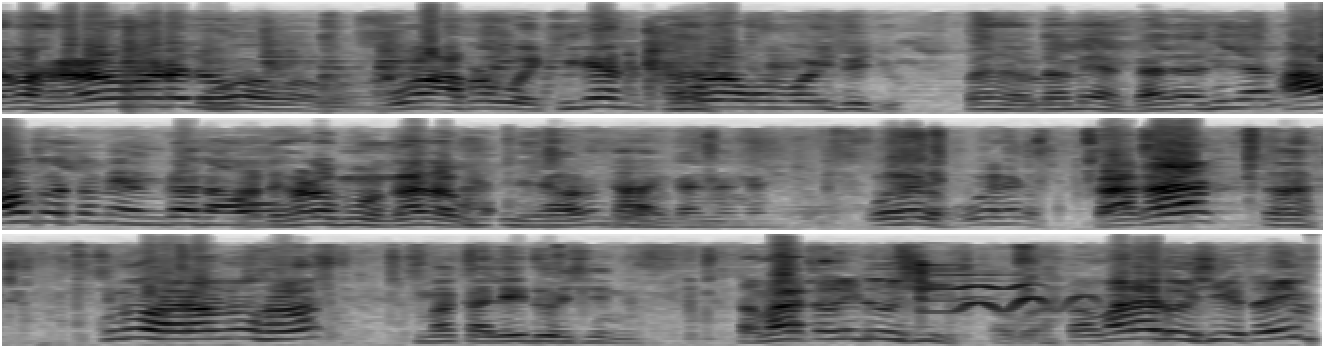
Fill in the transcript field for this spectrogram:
તમે હરાવવા માટે જો. આપણે ઓળખી રહ્યા ને. થોડા ઓમ વળી દેજો પણ તમે અંગાજ નહીં? આવો તો તમે અંગાત આવો. હેડો હું હંગાત આવું. લે અંગાજ ને અંગાજ. ઓ હેડો ઓ હેડો. કાકા? હા, કોનું હરાવનું હ? માં કલી ડોશીનું. તમાર કલી ડોશી? તમારા ડોશી હતા એમ?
